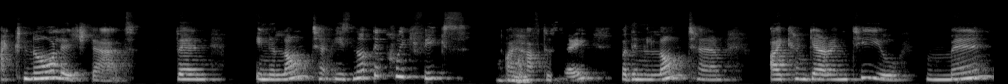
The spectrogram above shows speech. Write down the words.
acknowledge that, then in the long term, it's not the quick fix, mm-hmm. I have to say, but in the long term, I can guarantee you men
